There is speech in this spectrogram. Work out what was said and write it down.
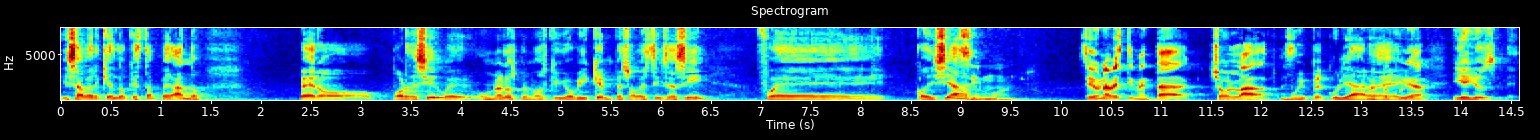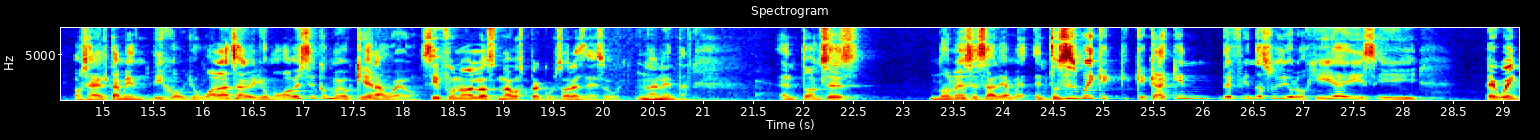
y saber qué es lo que está pegando. Pero, por decir, güey, uno de los primeros que yo vi que empezó a vestirse así fue Codiciado. Simón. Sí, una vestimenta cholada. pues. Muy peculiar. Muy de ellos. peculiar. Y ellos, o sea, él también dijo, yo voy a lanzar, yo me voy a vestir como yo quiera. A huevo. Sí, fue uno de los nuevos precursores de eso, güey. La neta. Entonces, no necesariamente... Entonces, güey, que, que- cada quien defienda su ideología y... y- Eh, güey,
